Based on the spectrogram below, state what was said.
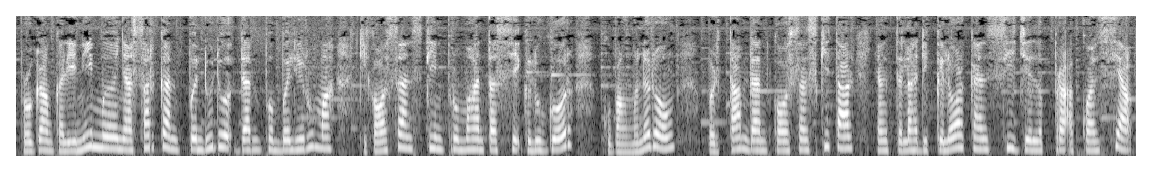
Program kali ini menyasarkan penduduk dan pembeli rumah di kawasan skim perumahan Tasik Gelugur, Kubang Menerong, Bertam dan kawasan sekitar yang telah dikeluarkan sijil perakuan siap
